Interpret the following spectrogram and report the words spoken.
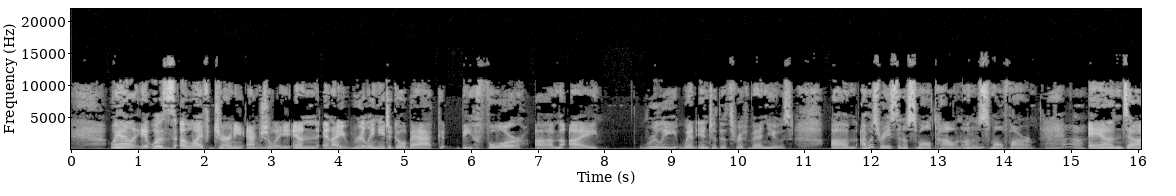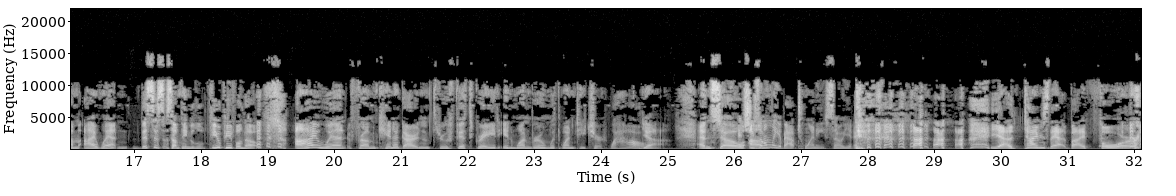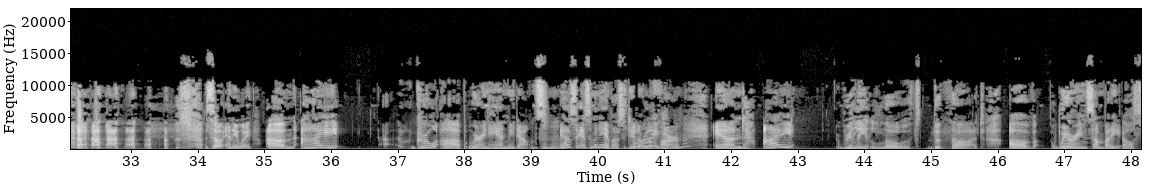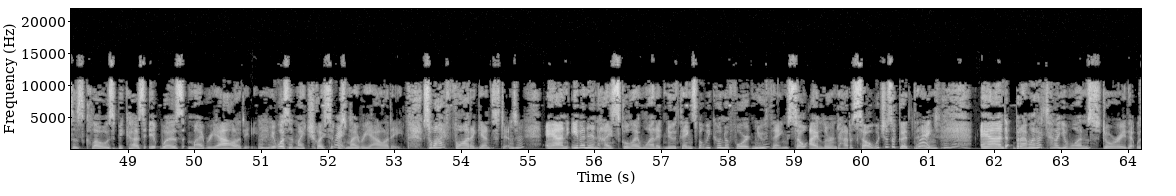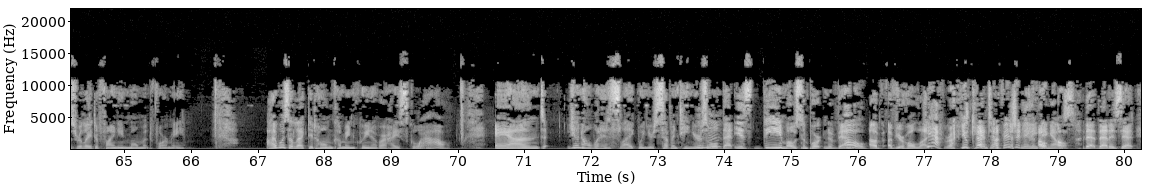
Well, it was a life journey actually, Mm-hmm. and and I really need to go back before um, I really went into the thrift venues. Um, I was raised in a small town on a small farm. Ah. And um, I went. This is something few people know. I went from kindergarten through fifth grade in one room with one teacher. Wow. Yeah, and so And she's um, only about 20, so you know. yeah, times that by four. so anyway, um, I uh, grew up wearing hand-me-downs, as as many of us did on the Mm-hmm. farm, and I really loathed the thought of wearing somebody else's clothes because it was my reality. It wasn't my choice. It was Mm-hmm. My reality. So I fought against it. Mm-hmm. And even in high school, I wanted new things, but we couldn't afford new things. So I learned how to sew, which is a good thing. And, but I want to tell you one story that was really a defining moment for me. I was elected homecoming queen of our high school. wow. And you know what it's like when you're 17 years old. That is the most important event Mm-hmm. Oh. of, of your whole life. Yeah. Right. You can't envision anything Oh, else. oh, that, that is it.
